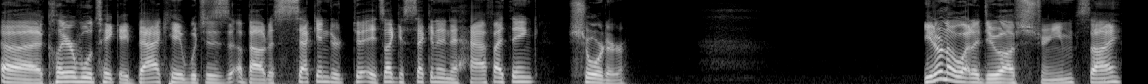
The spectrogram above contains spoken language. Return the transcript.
uh, Claire will take a back hit, which is about a second or two, it's like a second and a half, I think, shorter. You don't know what to do off stream, Sai?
